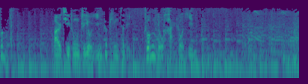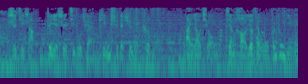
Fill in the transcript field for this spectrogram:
缝里，而其中只有一个瓶子里装有海洛因。实际上，这也是缉毒犬平时的训练课目。按要求，江浩要在五分钟以内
